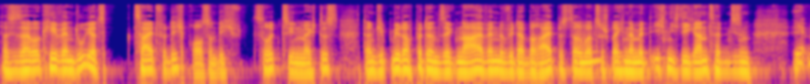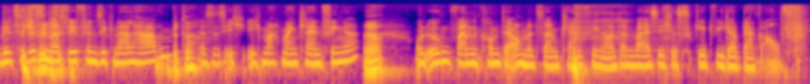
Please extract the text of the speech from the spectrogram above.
dass ich sage, okay, wenn du jetzt Zeit für dich brauchst und dich zurückziehen möchtest, dann gib mir doch bitte ein Signal, wenn du wieder bereit bist, darüber Mhm. zu sprechen, damit ich nicht die ganze Zeit in diesem. Ja, willst du ich wissen, will was wir für ein Signal haben? Bitte? Es ist, ich ich mache meinen kleinen Finger Ja. Und irgendwann kommt er auch mit seinem kleinen Finger und dann weiß ich, es geht wieder bergauf.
